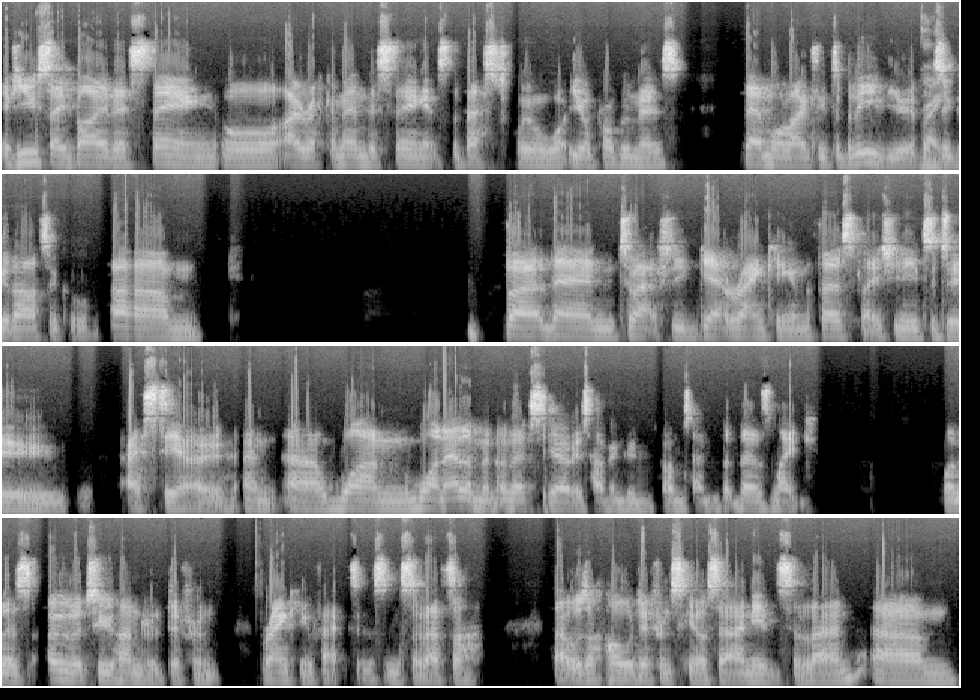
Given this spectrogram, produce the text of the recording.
If you say buy this thing or I recommend this thing, it's the best for what your problem is. They're more likely to believe you if it's a good article. Um, but then to actually get ranking in the first place, you need to do SEO, and uh, one one element of SEO is having good content. But there's like, well, there's over 200 different ranking factors, and so that's a that was a whole different skill set I needed to learn. Um,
